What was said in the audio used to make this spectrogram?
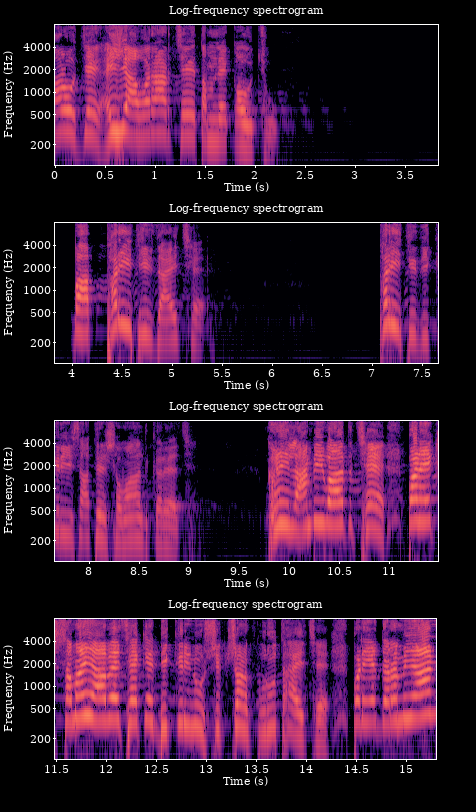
મારો જે અહીંયા વરાળ છે તમને કહું છું. બાપ ફરીથી જાય છે. ફરીથી દીકરી સાથે સંવાદ કરે છે. ઘણી લાંબી વાત છે, પણ એક સમય આવે છે કે દીકરીનું શિક્ષણ પૂરું થાય છે. પણ એ દરમિયાન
